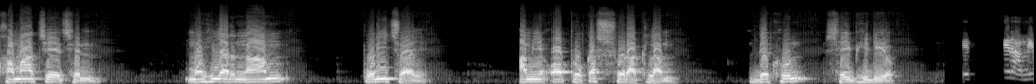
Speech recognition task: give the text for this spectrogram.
ক্ষমা চেয়েছেন। মহিলার নাম পরিচয় আমি অপ্রকাশ্য রাখলাম। দেখুন সেই ভিডিও। আমি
